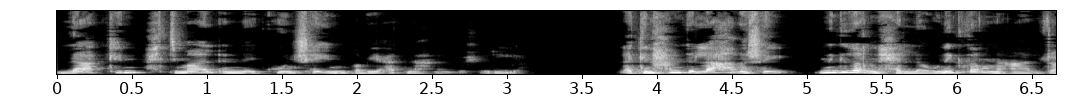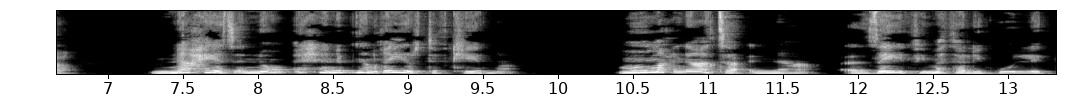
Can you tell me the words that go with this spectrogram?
لكن احتمال إنه يكون شيء من طبيعتنا إحنا البشرية. لكن الحمد لله هذا شيء نقدر نحله ونقدر نعالجه من ناحية إنه إحنا نبي نغير تفكيرنا. مو معناته إنه زي في مثل يقول لك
